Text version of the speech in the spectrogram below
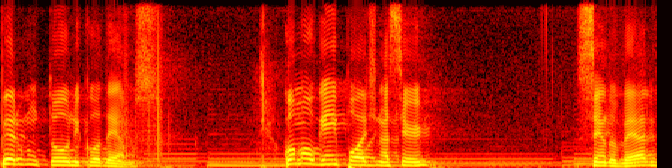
Perguntou Nicodemos: Como alguém pode nascer sendo velho?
